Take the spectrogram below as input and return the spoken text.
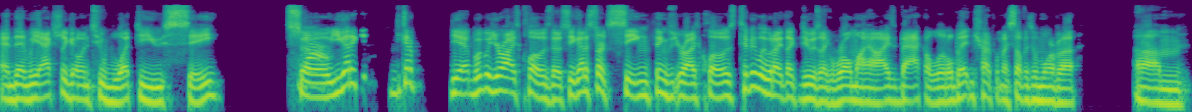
And then we actually go into what do you see? So yeah. you got to you got to yeah, but with your eyes closed though, so you got to start seeing things with your eyes closed. Typically, what I'd like to do is like roll my eyes back a little bit and try to put myself into more of a um,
